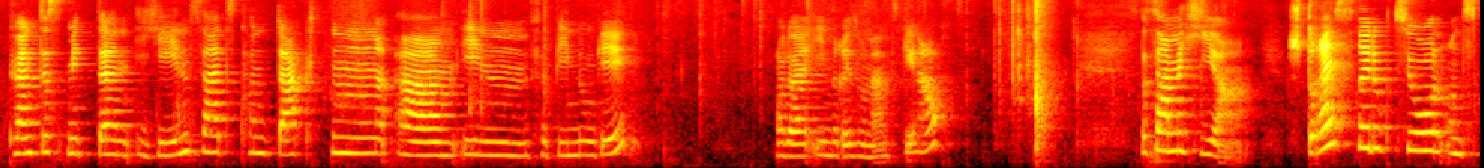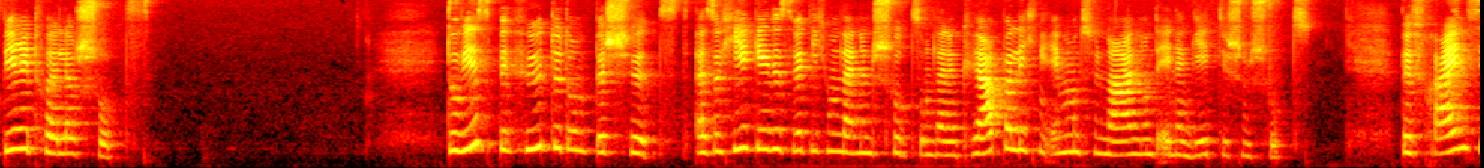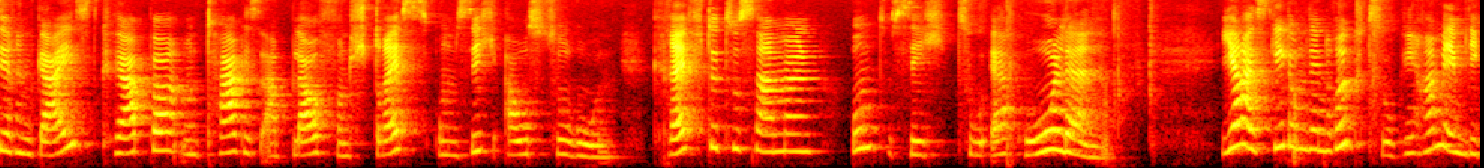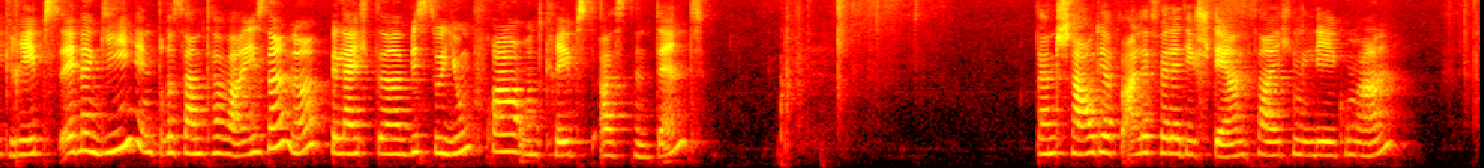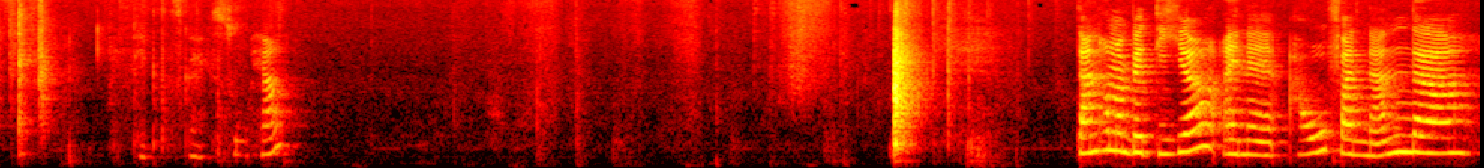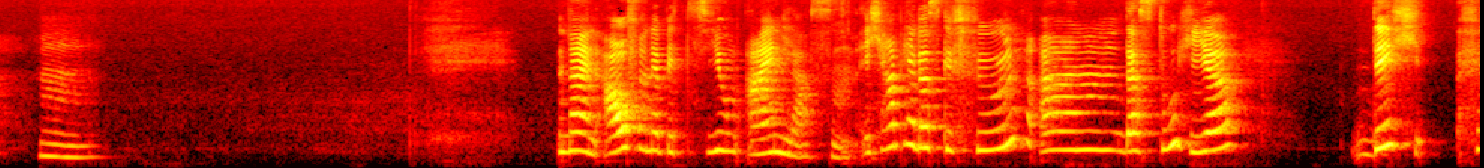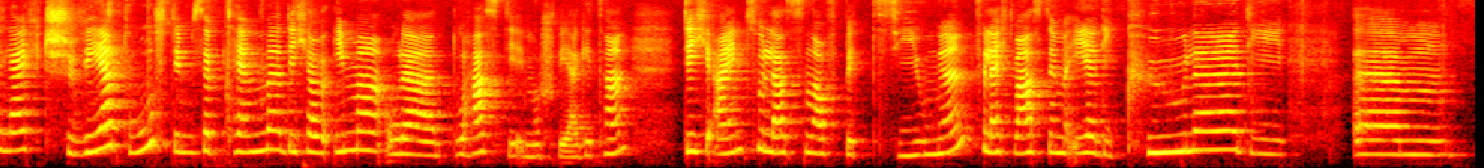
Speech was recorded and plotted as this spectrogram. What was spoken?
Könntest mit den Jenseitskontakten ähm, in Verbindung gehen oder in Resonanz gehen auch. Was haben wir hier? Stressreduktion und spiritueller Schutz. Du wirst behütet und beschützt. Also hier geht es wirklich um deinen Schutz, um deinen körperlichen, emotionalen und energetischen Schutz. Befreien Sie Ihren Geist, Körper und Tagesablauf von Stress, um sich auszuruhen, Kräfte zu sammeln und sich zu erholen. Ja, es geht um den Rückzug. Wir haben eben die Krebsenergie, interessanterweise. Ne? Vielleicht äh, bist du Jungfrau und Krebsaszendent. Dann schau dir auf alle Fälle die Sternzeichenlegung an. Ich leg das gleich so her. Dann haben wir bei dir eine Aufeinander. Hm, Nein, auf eine Beziehung einlassen. Ich habe hier das Gefühl, ähm, dass du hier dich vielleicht schwer tust im September, dich auch immer oder du hast dir immer schwer getan, dich einzulassen auf Beziehungen. Vielleicht warst du immer eher die kühle, die ähm,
